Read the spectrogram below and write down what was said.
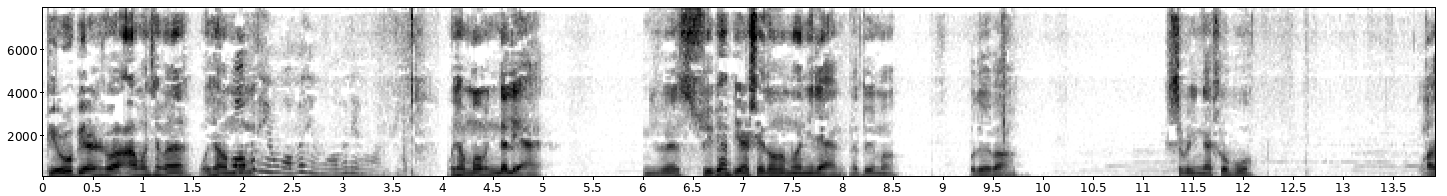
比如别人说啊，王倩文，我想摸摸，我不听，我不听，我不听，我不听。我想摸摸你的脸，你说随便别人谁都能摸你脸，那对吗？不对吧？是不是应该说不？打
